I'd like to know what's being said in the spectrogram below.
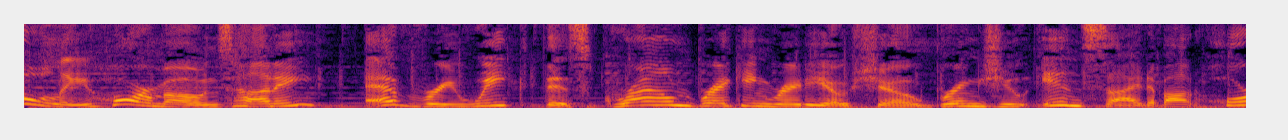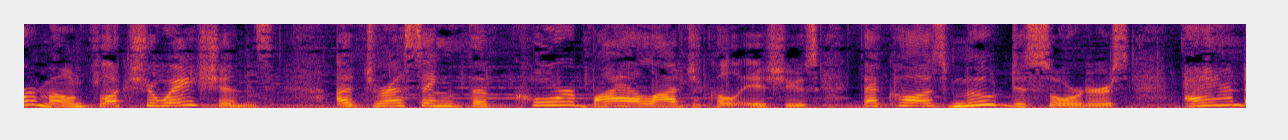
Holy hormones, honey! Every week, this groundbreaking radio show brings you insight about hormone fluctuations, addressing the core biological issues that cause mood disorders, and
